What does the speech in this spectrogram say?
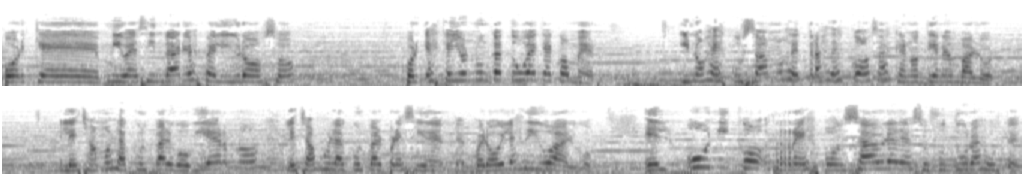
porque mi vecindario es peligroso, porque es que yo nunca tuve que comer. Y nos excusamos detrás de cosas que no tienen valor le echamos la culpa al gobierno, le echamos la culpa al presidente. Pero hoy les digo algo, el único responsable de su futuro es usted.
